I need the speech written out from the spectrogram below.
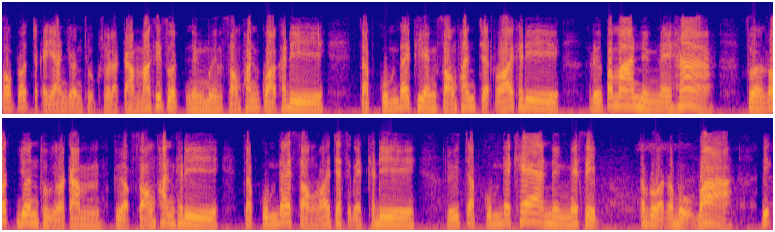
พบรถจักรยานยนต์ถูกโจรกรรมมากที่สุด 12,000 กว่าคดี จับกลุ่มได้เพียง 2,700 คดี หรือประมาณ 1 ใน 5 ส่วนรถยนต์ถูกจรกรรมเกือบ 2,000 คดี จับกลุ่มได้ 271 คดี หรือจับกลุ่มได้แค่ 1 ใน 10 ตำรวจระบุว่าบิ๊ก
